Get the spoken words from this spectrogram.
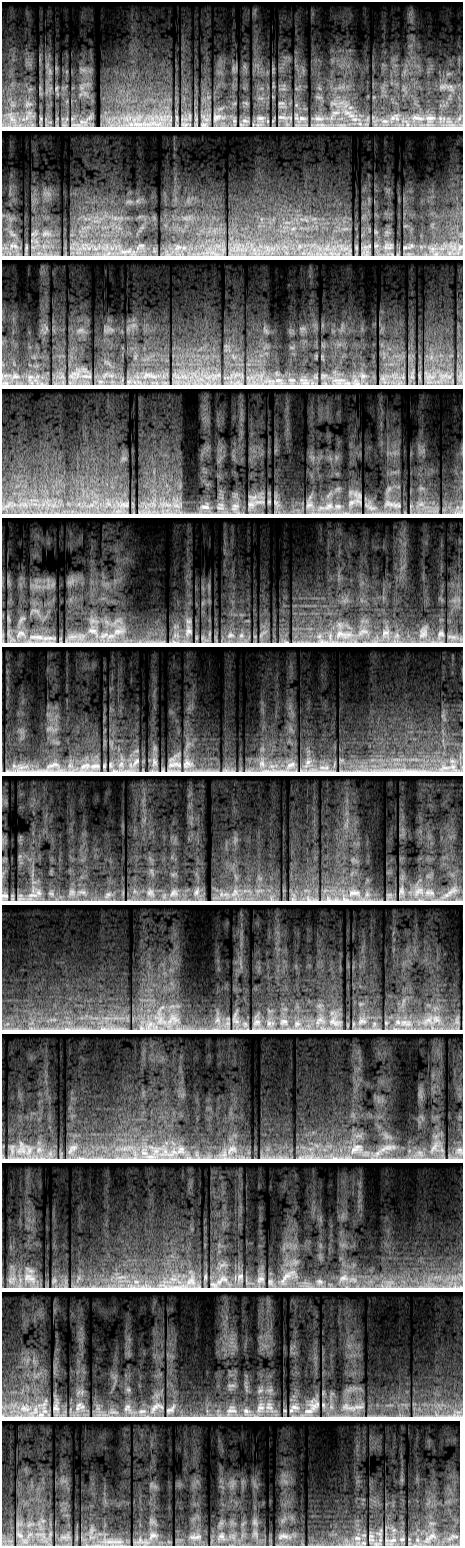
Tentang keinginan dia. Waktu itu saya bilang kalau saya tahu saya tidak bisa memberikan kamu anak, lebih baik kita cerai. Ternyata dia masih tetap terus mau mendampingi saya. Di buku itu saya tulis seperti itu. Ya contoh soal semua juga udah tahu saya dengan dengan Mbak Dewi ini adalah perkawinan saya kedua. Itu kalau nggak mendapat support dari istri, dia cemburu, dia keberatan, boleh. Tapi dia bilang tidak. Di buku ini juga saya bicara jujur tentang saya tidak bisa memberikan anak. Saya bercerita kepada dia, gimana? Kamu masih mau terus atau tidak? Kalau tidak kita cerai sekarang, mumpung kamu masih muda. Itu memerlukan kejujuran. Dan ya pernikahan saya berapa tahun kita menikah? 29 tahun baru berani saya bicara seperti itu. Nah ini mudah-mudahan memberikan juga ya seperti saya ceritakan juga dua anak saya, anak-anak yang memang men- mendampingi saya bukan anak kandung saya, itu memerlukan keberanian.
